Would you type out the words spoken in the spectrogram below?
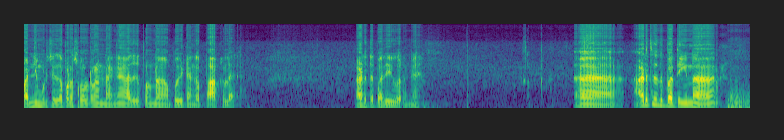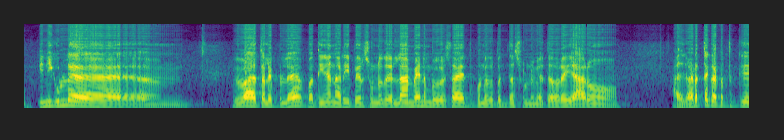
பண்ணி முடிச்சதுக்கப்புறம் சொல்கிறேன்னாங்க அதுக்கப்புறம் நான் போயிட்டு அங்கே பார்க்கல. அடுத்த பதிவு வரேங்க. அடுத்தது பார்த்திங்கன்னா இன்றைக்குள்ள விவாத தலைப்பில் பார்த்திங்கன்னா நிறைய பேர் சொன்னது எல்லாமே நம்ம விவசாயத்தை பண்ணதை பற்றி தான் சொல்லணுமே தவிர யாரும் அதுக்கு அடுத்த கட்டத்துக்கு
